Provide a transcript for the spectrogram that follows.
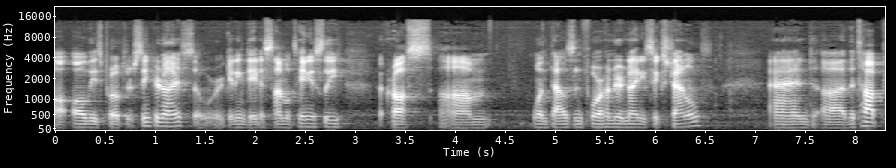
all, all these probes are synchronized, so we're getting data simultaneously across um, 1,496 channels. And uh, the top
